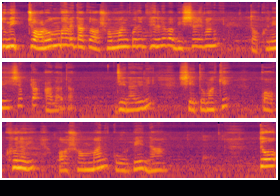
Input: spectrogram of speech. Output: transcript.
তুমি চরমভাবে তাকে অসম্মান করে ফেললে বা বিশ্বাস ভাঙলে, তখনের হিসাবটা আলাদা। জেনারেলি সে তোমাকে কখনোই অসম্মান করবে না। তো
